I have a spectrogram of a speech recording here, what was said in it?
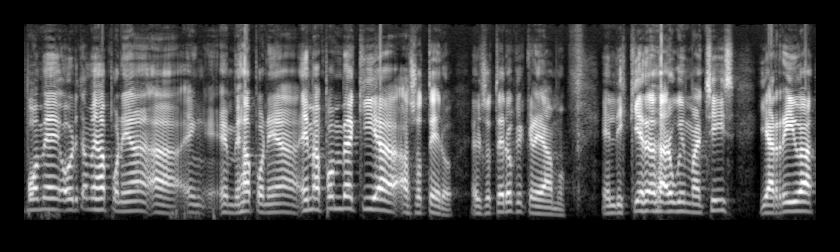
Ponme, ahorita me vas a poner a. en, me a poner a. Emma, ponme aquí a, a, Sotero, el Sotero que creamos. En la izquierda, Darwin Machís y arriba,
